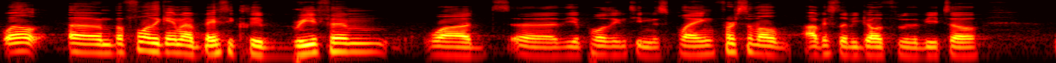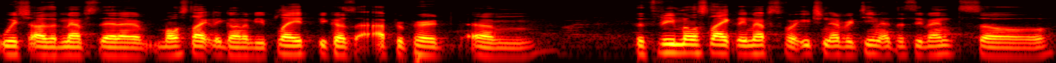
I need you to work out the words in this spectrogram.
Well, um, before the game, I basically brief him what uh, the opposing team is playing. First of all, obviously, we go through the veto, which are the maps that are most likely going to be played, because I prepared um, the three most likely maps for each and every team at this event. So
